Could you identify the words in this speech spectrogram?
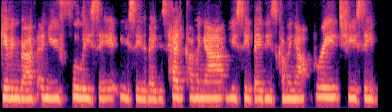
giving birth, and you fully see it. You see the baby's head coming out, you see babies coming out breech, you see.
